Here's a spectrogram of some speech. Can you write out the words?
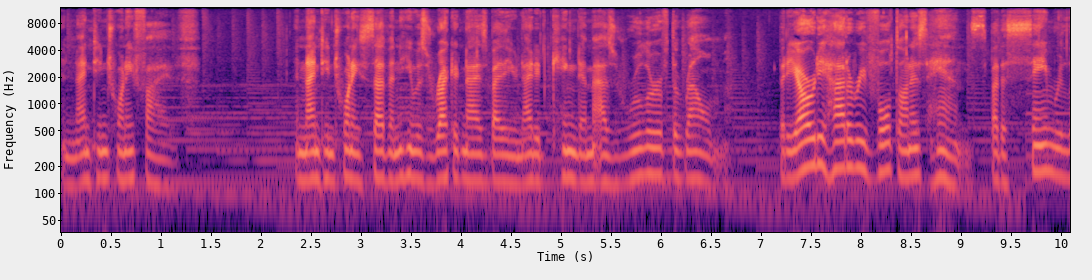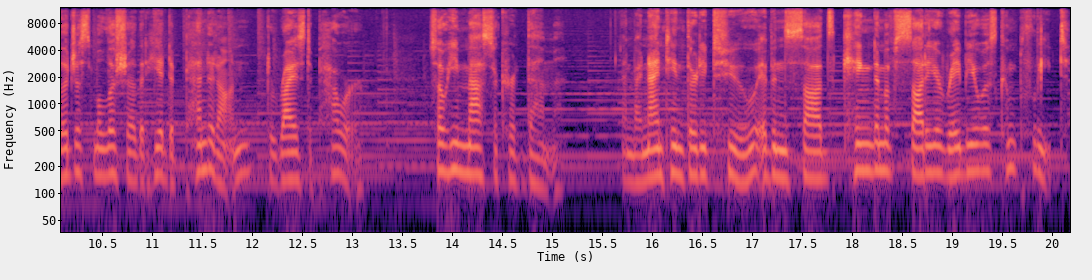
in 1925. In 1927, he was recognized by the United Kingdom as ruler of the realm. But he already had a revolt on his hands by the same religious militia that he had depended on to rise to power. So he massacred them. And by 1932, Ibn Saud's kingdom of Saudi Arabia was complete.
